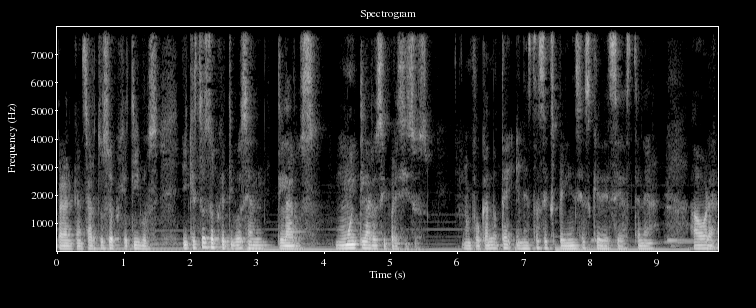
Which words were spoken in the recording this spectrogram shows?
para alcanzar tus objetivos y que estos objetivos sean claros, muy claros y precisos, enfocándote en estas experiencias que deseas tener. Ahora,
